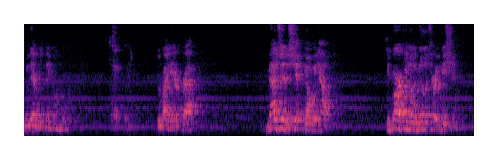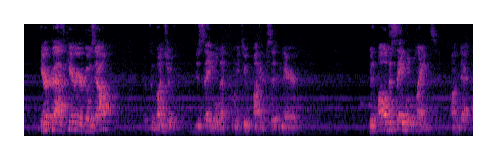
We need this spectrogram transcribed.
with everything on board. The right aircraft, Imagine a ship going out, embarking on a military mission. The aircraft carrier goes out, it's a bunch of disabled F 22 fighters sitting there, with all disabled planes on deck.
